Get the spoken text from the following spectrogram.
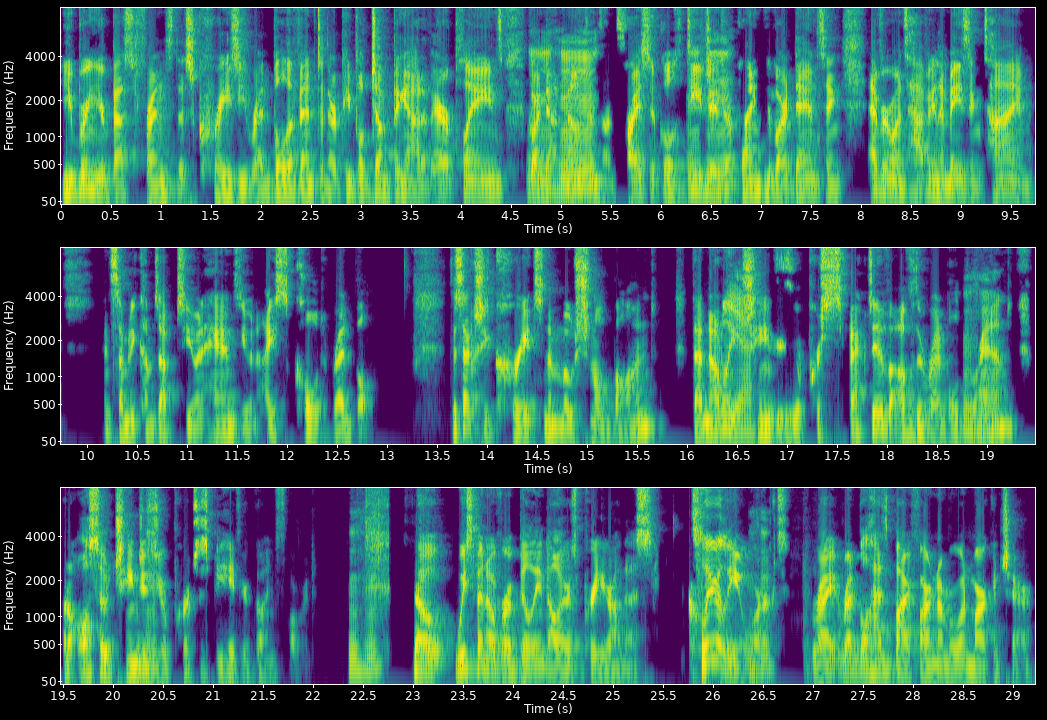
you bring your best friends this crazy Red Bull event, and there are people jumping out of airplanes, going mm-hmm. down mountains on tricycles, DJs mm-hmm. are playing, people are dancing, everyone's having an amazing time. And somebody comes up to you and hands you an ice cold Red Bull. This actually creates an emotional bond that not only yeah. changes your perspective of the Red Bull mm-hmm. brand, but also changes mm-hmm. your purchase behavior going forward. Mm-hmm. So we spent over a billion dollars per year on this. Clearly, it mm-hmm. worked, right? Red Bull has by far number one market share.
